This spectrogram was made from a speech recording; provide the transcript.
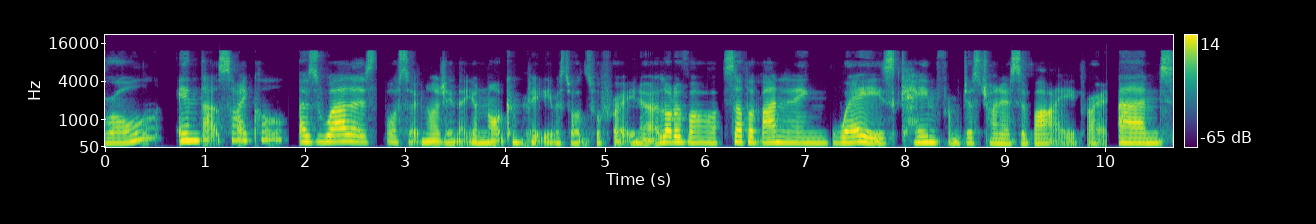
role in that cycle, as well as also acknowledging that you're not completely responsible for it. You know, a lot of our self abandoning ways came from just trying to survive, right? And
